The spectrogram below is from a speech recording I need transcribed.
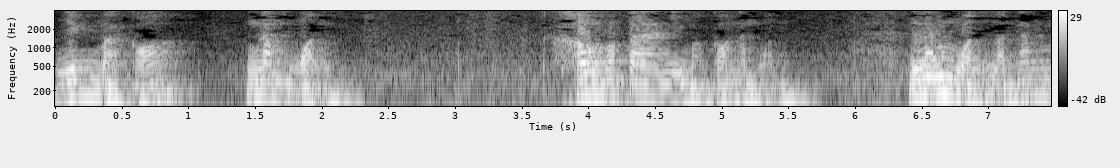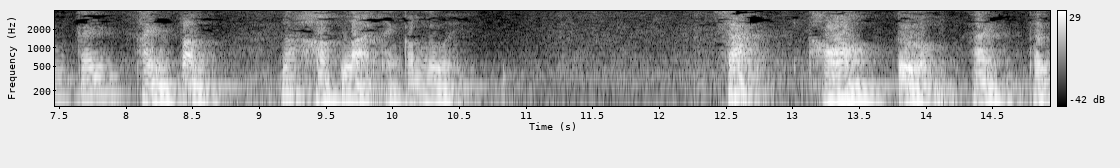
nhưng mà có năm uẩn. Không có ta, nhưng mà có năm uẩn. Năm uẩn là năm cái thành phần nó hợp lại thành con người. Sắc, thọ, tưởng, hành, thức.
